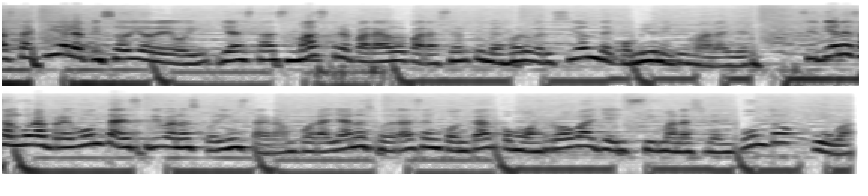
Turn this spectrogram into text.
Hasta aquí el episodio de hoy. Ya estás más preparado para ser tu mejor versión de Community Manager. Si tienes alguna pregunta, escríbanos por Instagram. Por allá nos podrás encontrar como arroba jcmanagement.cuba.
